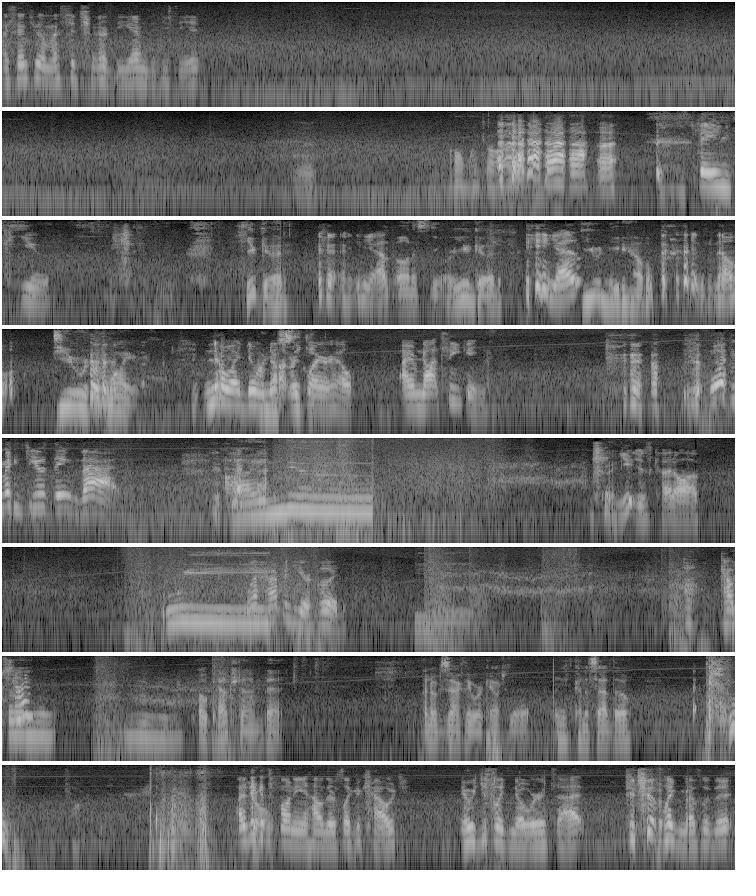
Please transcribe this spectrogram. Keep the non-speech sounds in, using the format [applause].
I sent you a [laughs] message in our DM. Did you see it? Oh my god. [laughs] Thank you. you good? [laughs] yep. Like, honestly, are you good? yes. Do you need help? no. Do you [laughs] require? No, I do Are not require help. I am not seeking. [laughs] what makes you think that? I knew. [laughs] You just cut off. We. What happened to your hood? [gasps] Couch time? Oh, couch time, bet. I know exactly where couch is at. And it's kind of sad though. I think it's funny how there's like a couch, and we just like know where it's at [laughs] to just like mess with it.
